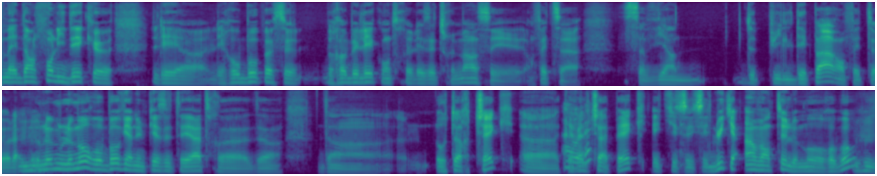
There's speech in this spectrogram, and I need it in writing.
Mais dans le fond, l'idée que les, euh, les robots peuvent se rebeller contre les êtres humains, c'est en fait ça, ça vient depuis le départ, en fait. Euh, Mhm. le, le mot robot vient d'une pièce de théâtre euh, d'un- auteur tchèque, euh, Ah Karel ouais Čapek, et c'est lui qui a inventé le mot robot. Mhm.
